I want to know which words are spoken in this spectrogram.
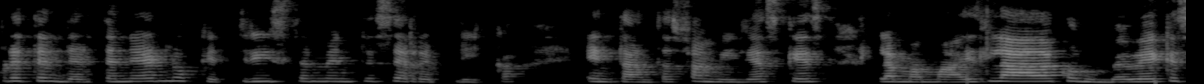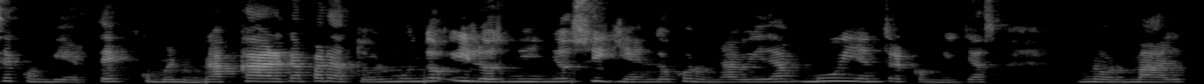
pretender tener lo que tristemente se replica en tantas familias, que es la mamá aislada con un bebé que se convierte como en una carga para todo el mundo y los niños siguiendo con una vida muy, entre comillas, normal,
